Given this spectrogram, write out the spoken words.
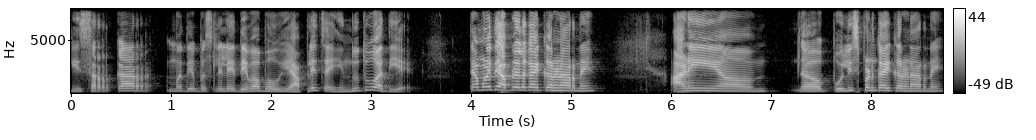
की सरकारमध्ये बसलेले देवाभाऊ हे आपलेच आहे हिंदुत्ववादी आहे. त्यामुळे ते आपल्याला काय करणार नाही. आणि पोलीस पण काय करणार नाही.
